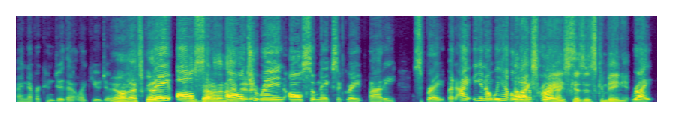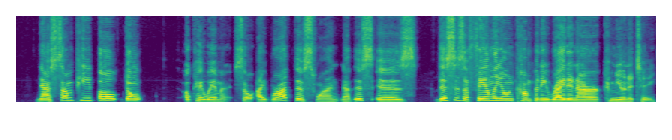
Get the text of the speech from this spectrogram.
I never can do that like you do. No, that's good. They also than all it. terrain also makes a great body spray. But I, you know, we have a I lot like of sprays because it's convenient. Right. Now, some people don't. Okay, wait a minute. So I brought this one. Now, this is this is a family-owned company right in our community.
